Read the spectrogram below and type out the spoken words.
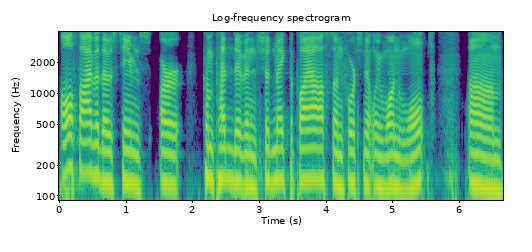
all five of those teams are competitive and should make the playoffs. Unfortunately, one won't. Um,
